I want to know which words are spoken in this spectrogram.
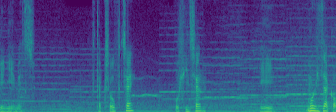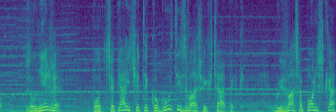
Jedzie Niemiec w taksówce, oficer I mówi tak o, żołnierze, podczepiajcie te koguty z waszych czapek, bo już wasza Polska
